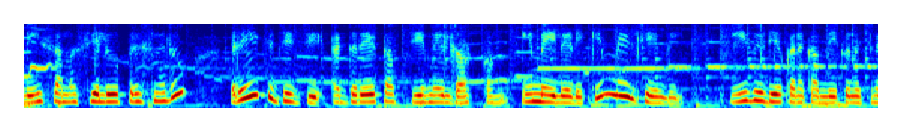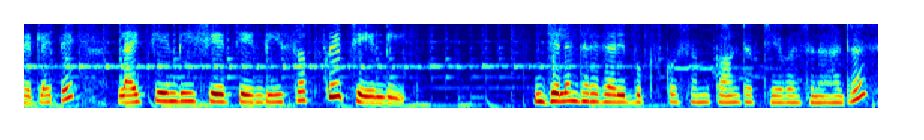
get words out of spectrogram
మీ సమస్యలు ప్రశ్నలు రీచ్ జిజ్జి at the rate of Gmail dot com email ఐడికి మెయిల్ చేయండి. ఈ వీడియో కనుక మీకు నచ్చినట్లయితే లైక్ చేయండి షేర్ చేయండి సబ్స్క్రైబ్ చేయండి. జలంధర గారి బుక్స్ కోసం కాంటాక్ట్ చేయవలసిన అడ్రస్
